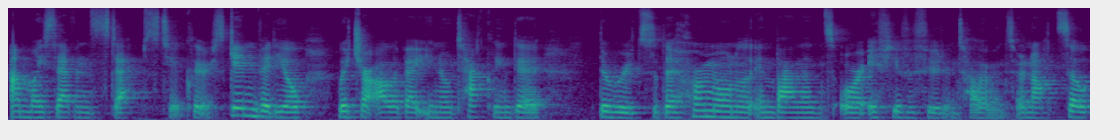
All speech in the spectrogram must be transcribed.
and my seven steps to clear skin video, which are all about, you know, tackling the the roots, so the hormonal imbalance or if you have a food intolerance or not. So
